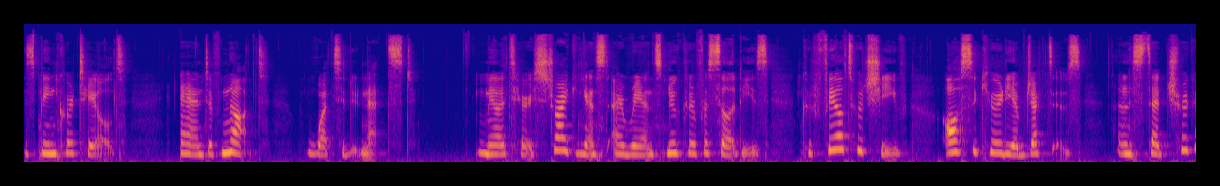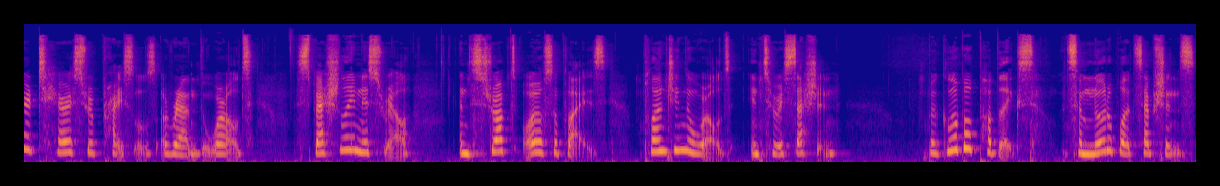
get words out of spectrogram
is being curtailed, and if not, what to do next. Military strike against Iran's nuclear facilities could fail to achieve all security objectives and instead trigger terrorist reprisals around the world especially in Israel, and disrupt oil supplies, plunging the world into recession. But global publics, with some notable exceptions,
